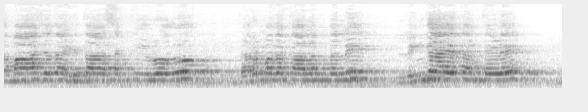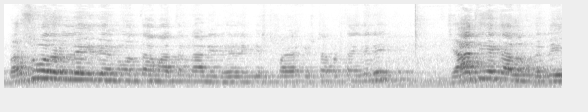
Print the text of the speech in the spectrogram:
ಸಮಾಜದ ಹಿತಾಸಕ್ತಿ ಇರೋದು ಧರ್ಮದ ಕಾಲಂದಲ್ಲಿ ಲಿಂಗಾಯತ ಅಂತೇಳಿ ಬರ್ಸುವುದರಲ್ಲೇ ಇದೆ ಅನ್ನುವಂಥ ಮಾತನ್ನ ನಾನು ಇಲ್ಲಿ ಹೇಳಲಿಕ್ಕೆ ಇಷ್ಟ ಇಷ್ಟಪಡ್ತಾ ಇದ್ದೀನಿ. ಜಾತಿಯ ಕಾಲಮದಲ್ಲಿ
